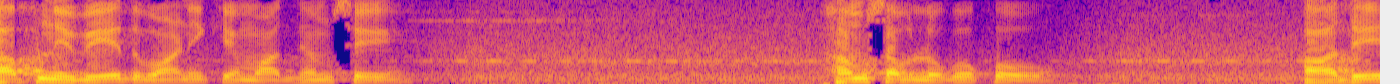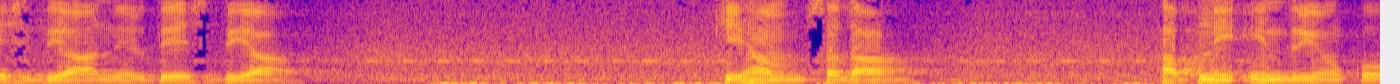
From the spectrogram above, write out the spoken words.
अपनी वेद वाणी के माध्यम से हम सब लोगों को आदेश दिया, निर्देश दिया कि हम सदा अपनी इंद्रियों को,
